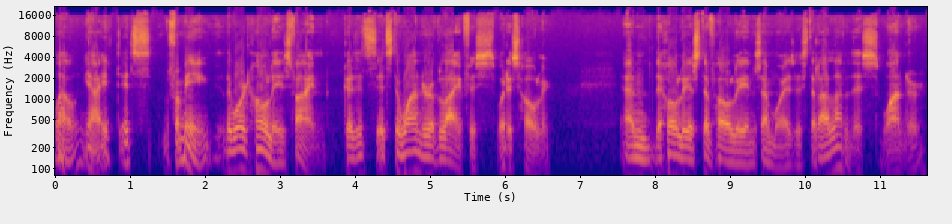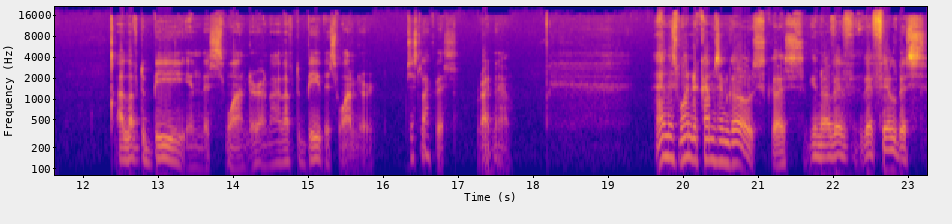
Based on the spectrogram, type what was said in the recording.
well, yeah, it, it's for me. The word holy is fine because it's it's the wonder of life is what is holy, and the holiest of holy in some ways is that I love this wonder. I love to be in this wonder, and I love to be this wonder, just like this right now. And this wonder comes and goes because you know we've we've filled this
